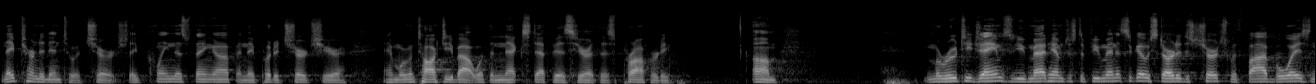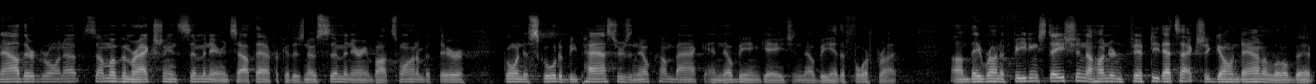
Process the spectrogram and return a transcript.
And they've turned it into a church. They've cleaned this thing up and they put a church here. And we're going to talk to you about what the next step is here at this property. Um, Maruti James, you've met him just a few minutes ago, started his church with five boys. Now they're growing up. Some of them are actually in seminary in South Africa. There's no seminary in Botswana, but they're going to school to be pastors, and they'll come back and they'll be engaged and they'll be at the forefront. Um, they run a feeding station, 150. That's actually gone down a little bit.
